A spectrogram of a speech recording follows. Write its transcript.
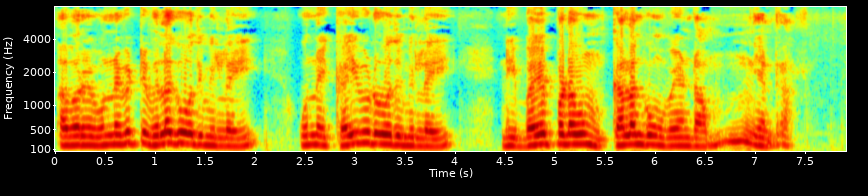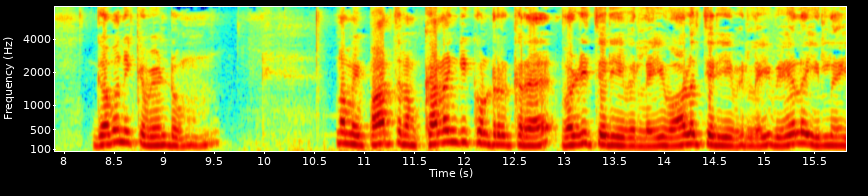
அவர் உன்னை விட்டு விலகுவதும் இல்லை. உன்னை கைவிடுவதும் இல்லை நீ பயப்படவும் கலங்கவும் வேண்டாம் என்றார். கவனிக்க வேண்டும். நம்மை பார்த்து நம் கலங்கி கொண்டிருக்கிற வழி தெரியவில்லை வாழ தெரியவில்லை வேலை இல்லை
